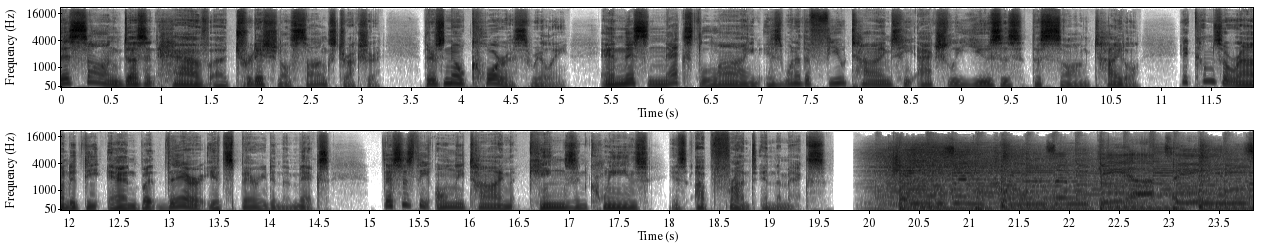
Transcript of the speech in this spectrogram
This song doesn't have a traditional song structure. There's no chorus, really. And this next line is one of the few times he actually uses the song title. It comes around at the end, but there it's buried in the mix. This is the only time Kings and Queens is up front in the mix. Kings and Queens and guillotines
